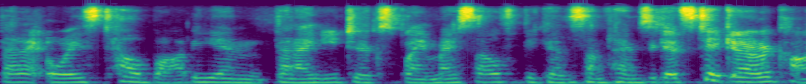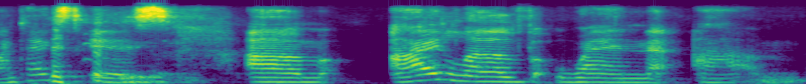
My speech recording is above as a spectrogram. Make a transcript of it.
that I always tell Bobby and then I need to explain myself because sometimes it gets taken out of context is um, I love when um,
